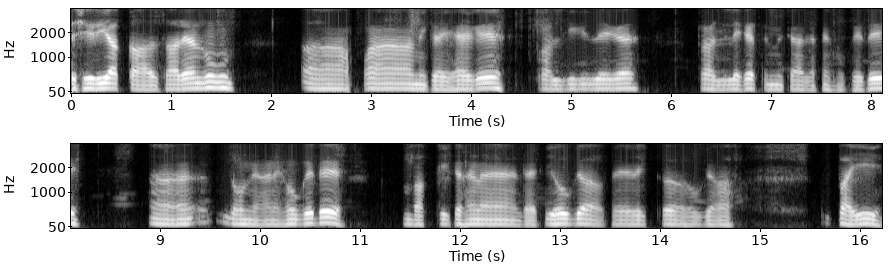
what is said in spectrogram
ਸਤਿ ਸ਼੍ਰੀ ਅਕਾਲ ਸਾਰਿਆਂ ਨੂੰ। ਆਪਾਂ ਨਿਕਲੇ ਹੈਗੇ, ਟਰਾਲੀ ਲੈ ਗਏ ਟਰਾਲੀ ਲੈ ਕੇ ਤਿੰਨ ਚਾਰ ਜਣੇ ਹੋ ਗਏ ਤੇ ਦੋ ਨਿਆਣੇ ਹੋ ਗਏ ਤੇ, ਬਾਕੀ ਕਹਿਣਾ ਡੈਡੀ ਹੋ ਗਿਆ, ਫਿਰ ਇੱਕ ਹੋ ਗਿਆ ਭਾਈ।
